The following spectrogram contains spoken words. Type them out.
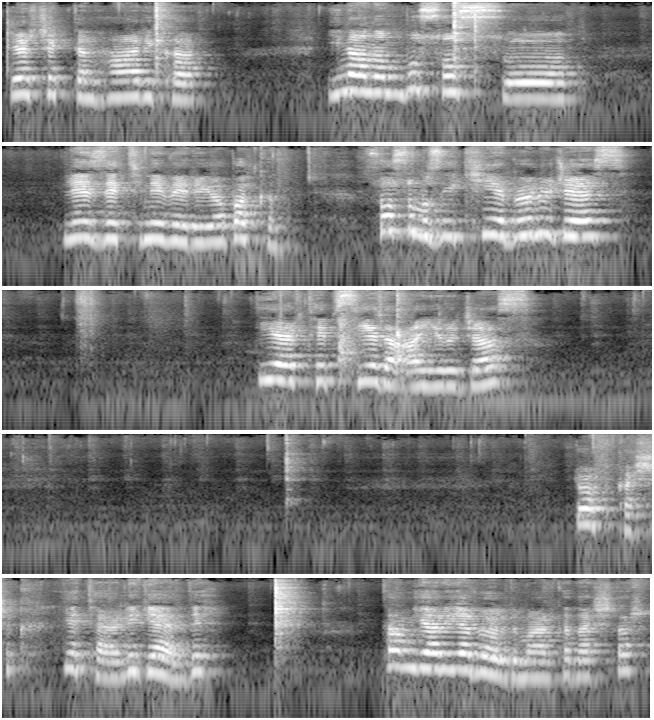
Gerçekten harika. İnanın bu sos e, lezzetini veriyor. Bakın. Sosumuzu ikiye böleceğiz. Diğer tepsiye de ayıracağız. 4 kaşık yeterli geldi. Tam yarıya böldüm arkadaşlar.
